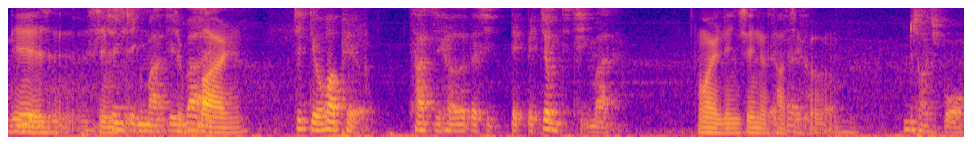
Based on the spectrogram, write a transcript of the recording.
你的心心情情嘛真就歹歹。这张发票差一盒就是特别奖一千万。我的人生就差一盒。你差一步，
